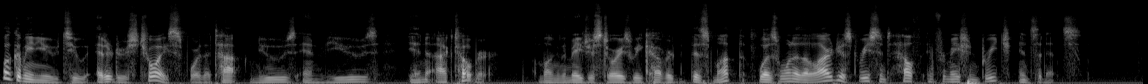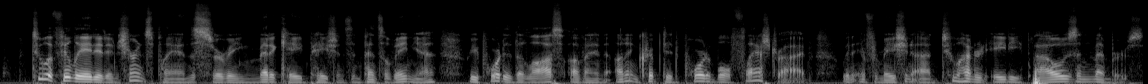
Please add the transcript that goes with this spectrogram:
welcoming you to Editor's Choice for the top news and views in October. Among the major stories we covered this month was one of the largest recent health information breach incidents. Two affiliated insurance plans serving Medicaid patients in Pennsylvania reported the loss of an unencrypted portable flash drive with information on 280,000 members.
